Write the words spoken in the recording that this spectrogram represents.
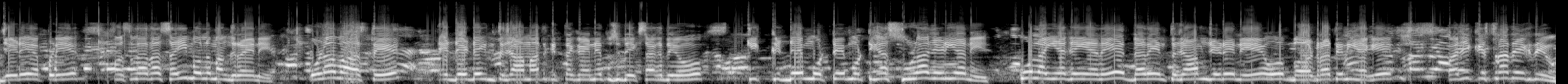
ਜਿਹੜੇ ਆਪਣੇ ਫਸਲਾਂ ਦਾ ਸਹੀ ਮੁੱਲ ਮੰਗ ਰਹੇ ਨੇ, ਉਹਨਾਂ ਵਾਸਤੇ ਐਡੇ ਐਡੇ ਇੰਤਜ਼ਾਮਾਤ ਕੀਤੇ ਗਏ ਨੇ। ਤੁਸੀਂ ਦੇਖ ਸਕਦੇ ਹੋ ਕਿ ਕਿੱਡੇ ਮੋٹے ਮੋਟੀਆਂ ਸੂਲਾਂ ਜਿਹੜੀਆਂ ਨੇ, ਉਹ ਲਾਈਆਂ ਗਈਆਂ ਨੇ ਇਦਾਂ ਦੇ ਇੰਤਜ਼ਾਮ ਜਿਹੜੇ ਨੇ, ਉਹ ਬਾਰਡਰਾਂ ਤੇ ਨਹੀਂ ਹੈਗੇ। ਭਾਜੀ ਕਿਸ ਤਰ੍ਹਾਂ ਦੇਖਦੇ ਹੋ?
